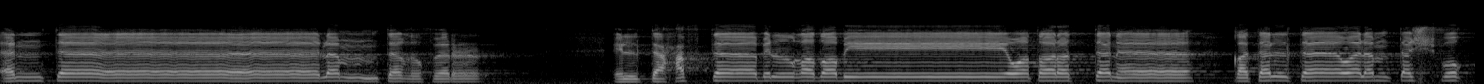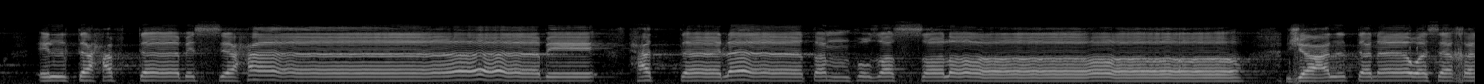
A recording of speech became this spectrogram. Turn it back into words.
أنت لم تغفر. التحفت بالغضب وطردتنا قتلت ولم تشفق. التحفت بالسحاب حتى لا تنفذ الصلاة. جعلتنا وسخا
